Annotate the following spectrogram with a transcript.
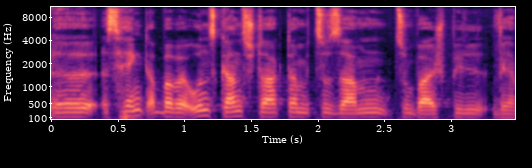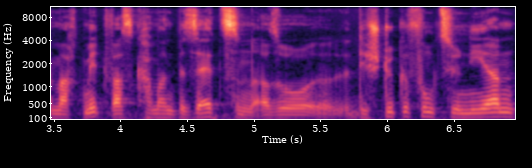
Äh, es hängt aber bei uns ganz stark damit zusammen, zum Beispiel, wer macht mit, was kann man besetzen. Also die Stücke funktionieren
